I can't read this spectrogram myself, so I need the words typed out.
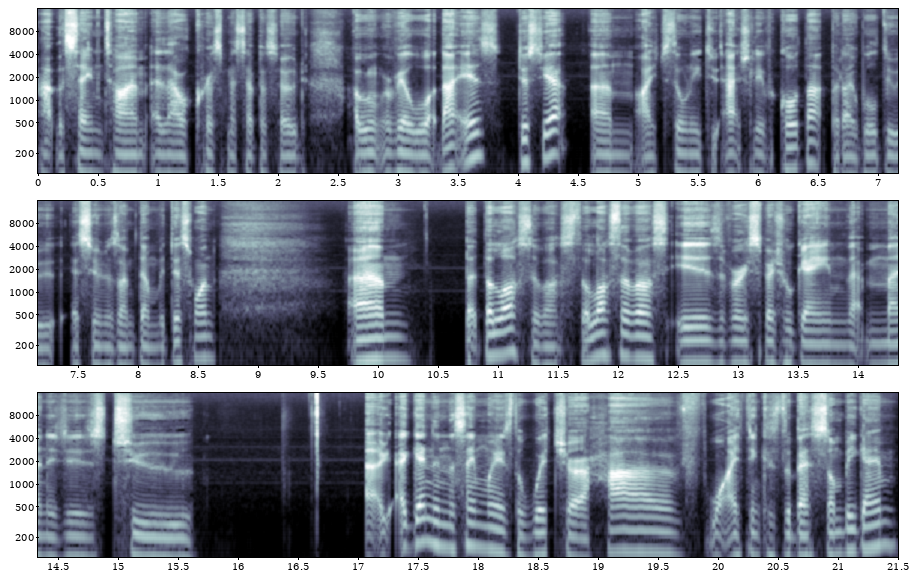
at the same time as our Christmas episode. I won't reveal what that is just yet. Um, I still need to actually record that, but I will do as soon as I'm done with this one. Um, but The Last of Us. The Last of Us is a very special game that manages to, again in the same way as The Witcher, have what I think is the best zombie game.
